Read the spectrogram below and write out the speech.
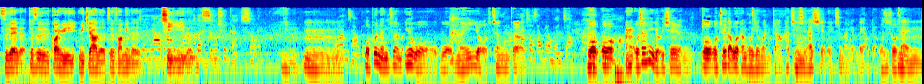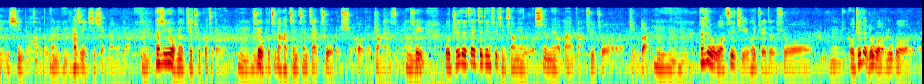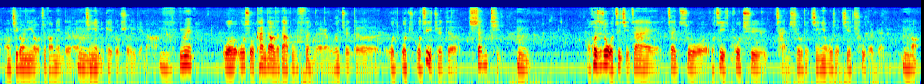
之类的，就是关于瑜伽的这方面的记忆的那个心去感受。嗯嗯，我不能这么，因为我我没有 真的。我我 我相信有一些人，我我觉得我有看过一些文章，他其实他写的也是蛮有料的。我是说在灵性的这个部分，他是也是写蛮有料。嗯，但是因为我没有接触过这个人，嗯，所以我不知道他真正在做的时候的状态是怎么样。所以我觉得在这件事情上面，我是没有办法去做评断。嗯嗯嗯。但是我自己会觉得说，嗯，我觉得如果如果洪七公你有这方面的经验，你可以多说一点的哈。嗯，因为。我我所看到的大部分的人，我会觉得，我我我自己觉得身体，嗯，或者说我自己在在做我自己过去禅修的经验，我所接触的人，嗯啊，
